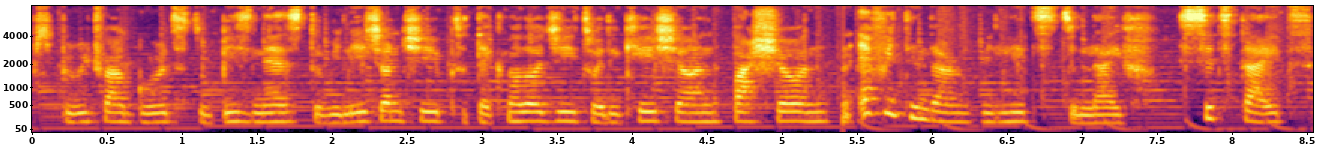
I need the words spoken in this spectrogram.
spiritual growth to business to relationship to technology to education, fashion, and everything that relates to life. Sit tight,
